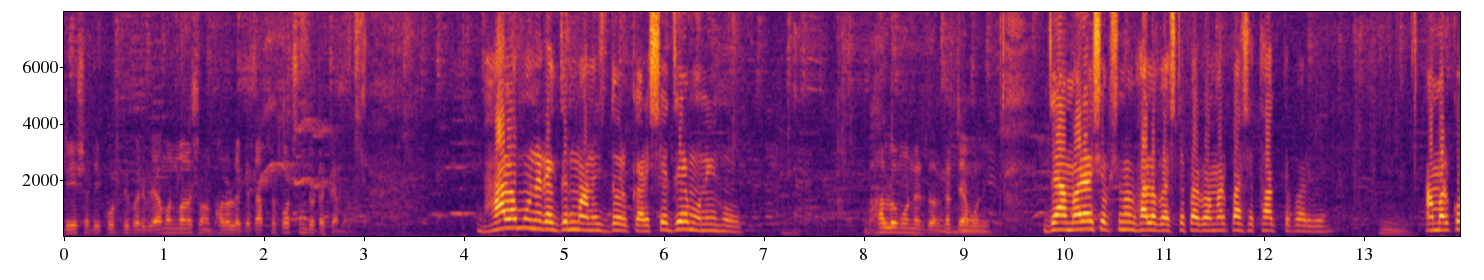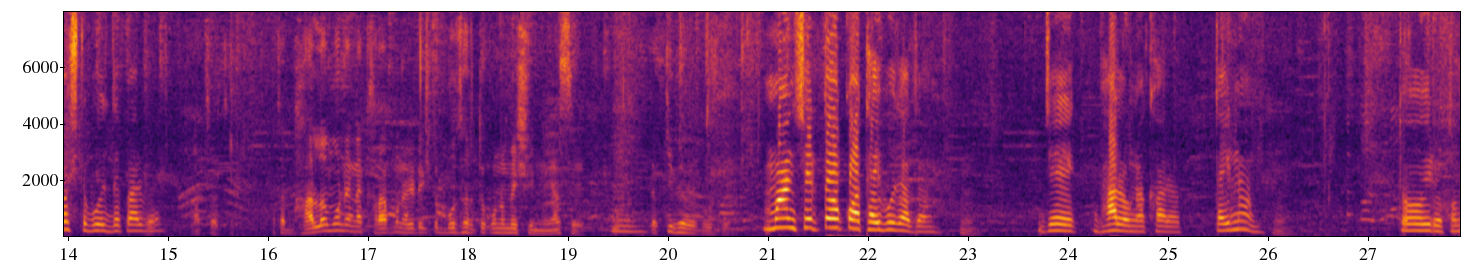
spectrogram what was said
বিয়ে শাদী করতে পারি এমন মানুষ আমার ভালো লাগে তা আপনার পছন্দটা কেমন? ভালো মনের একজন মানুষ দরকার সে যে মনে হোক। ভালো মনের দরকার যেমনই। যে আমার সবসময় ভালোবাসতে পারবে আমার পাশে থাকতে পারবে। আমার কষ্ট বুঝতে পারবে। আচ্ছা আচ্ছা। আচ্ছা ভালো মনে না খারাপ মনে এটা তো বোঝার তো কোনো মেশিন নেই আছে? তো কীভাবে বুঝবেন মানুষের তো কথাই বোঝা যায়। যে ভালো না খারাপ তাই না? তো ওই রকম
